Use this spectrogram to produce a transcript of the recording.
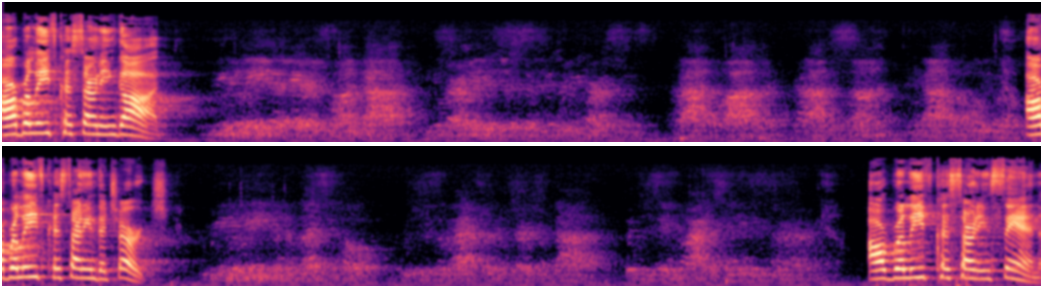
Our belief concerning God. Our belief concerning the church. Our belief concerning sin.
